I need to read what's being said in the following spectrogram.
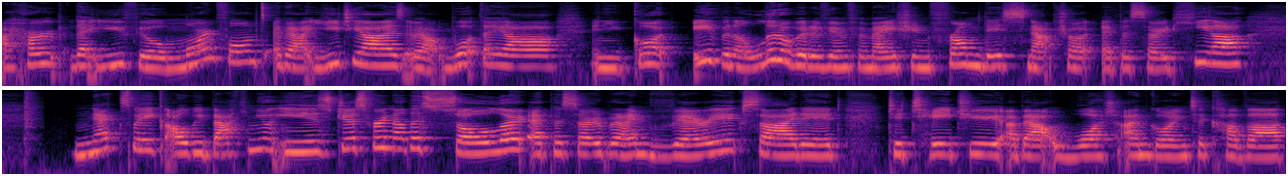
I hope that you feel more informed about UTIs, about what they are, and you got even a little bit of information from this snapshot episode here. Next week, I'll be back in your ears just for another solo episode, but I'm very excited to teach you about what I'm going to cover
